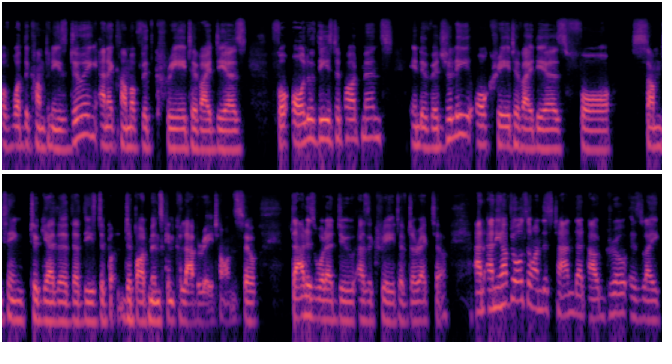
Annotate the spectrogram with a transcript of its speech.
of what the company is doing and I come up with creative ideas for all of these departments individually or creative ideas for something together that these de- departments can collaborate on. So that is what I do as a creative director. And, and you have to also understand that Outgrow is like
